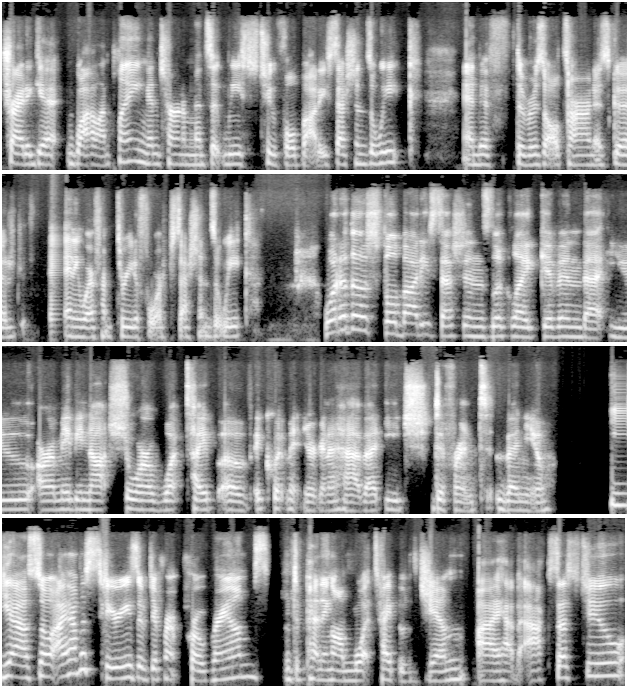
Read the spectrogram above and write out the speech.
try to get while I'm playing in tournaments at least two full body sessions a week. And if the results aren't as good, anywhere from three to four sessions a week. What do those full body sessions look like given that you are maybe not sure what type of equipment you're going to have at each different venue? Yeah, so I have a series of different programs depending on what type of gym I have access to.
